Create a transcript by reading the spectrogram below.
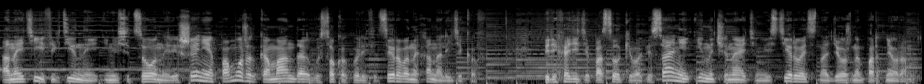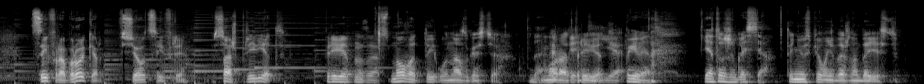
а найти эффективные инвестиционные решения поможет команда высококвалифицированных аналитиков. Переходите по ссылке в описании и начинайте инвестировать с надежным партнером. Цифра брокер – все в цифре. Саш, привет. Привет, Назар. Снова ты у нас в гостях. Да, Мурат, привет. Я. Привет. Я тоже в гостях. Ты не успел, не должна доесть.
